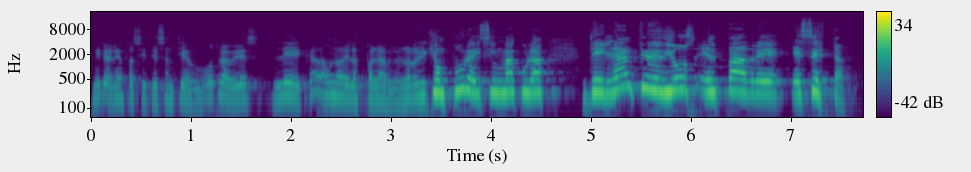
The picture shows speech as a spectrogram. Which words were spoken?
Mira el énfasis de Santiago. Otra vez, lee cada una de las palabras. La religión pura y sin mácula delante de Dios el Padre es esta.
